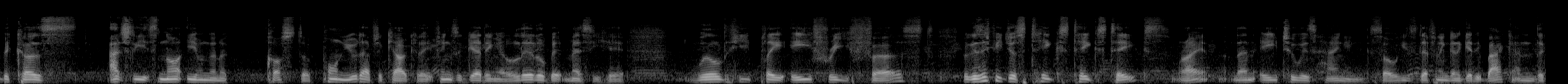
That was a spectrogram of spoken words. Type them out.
because actually it's not even going to cost a pawn. You'd have to calculate. Things are getting a little bit messy here. Will he play a3 first? Because if he just takes, takes, takes, right, then a2 is hanging. So he's definitely going to get it back, and the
